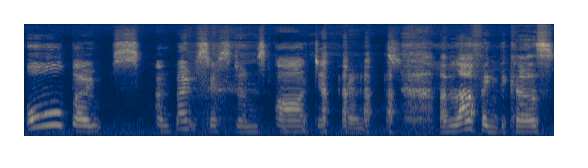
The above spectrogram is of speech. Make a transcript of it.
All boats and boat systems are different. I'm laughing because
